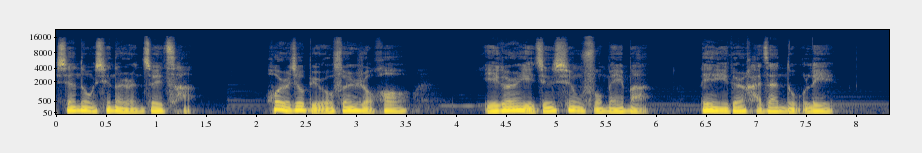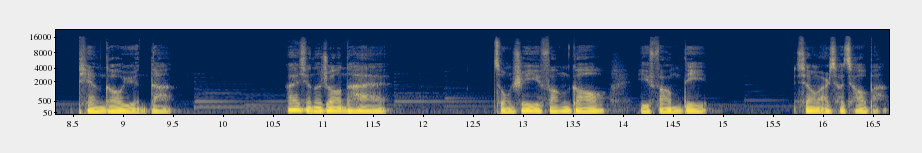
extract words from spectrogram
先动心的人最惨，或者就比如分手后，一个人已经幸福美满，另一个人还在努力，天高云淡。爱情的状态，总是一方高一方低，像玩跷跷板。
